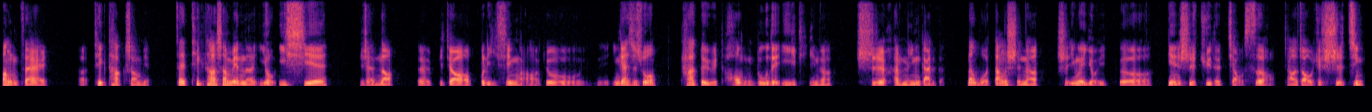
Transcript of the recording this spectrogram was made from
放在呃 TikTok 上面，在 TikTok 上面呢，有一些人呢，呃，比较不理性嘛，啊，就应该是说他对于统独的议题呢是很敏感的。那我当时呢，是因为有一个电视剧的角色哈，想要找我去试镜，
